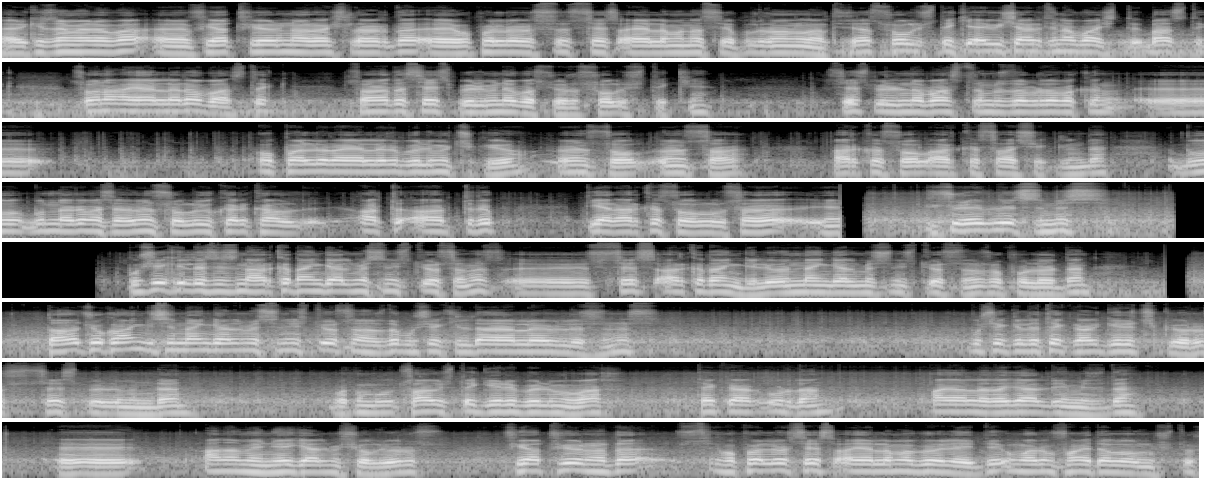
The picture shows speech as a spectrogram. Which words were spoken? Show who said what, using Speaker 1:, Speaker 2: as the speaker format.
Speaker 1: Herkese merhaba. E, Fiat Fiorino araçlarda e, hoparlör arası ses ayarlama nasıl yapılır onu anlatacağız. Sol üstteki ev işaretine bastık. Sonra ayarlara bastık. Sonra da ses bölümüne basıyoruz sol üstteki. Ses bölümüne bastığımızda burada bakın e, hoparlör ayarları bölümü çıkıyor. Ön sol, ön sağ, arka sol, arka sağ şeklinde. Bu bunları mesela ön solu yukarı kaldı art, arttırıp diğer arka solu sağı e, düşürebilirsiniz. Bu şekilde sesin arkadan gelmesini istiyorsanız e, ses arkadan geliyor. Önden gelmesini istiyorsanız hoparlörden. Daha çok hangisinden gelmesini istiyorsanız da bu şekilde ayarlayabilirsiniz. Bu şekilde tekrar geri çıkıyoruz ses bölümünden. Bakın bu sağ üstte geri bölümü var. Tekrar buradan ayarlara geldiğimizde e, ana menüye gelmiş oluyoruz. Fiat Fiorino'da hoparlör ses ayarlama böyleydi. Umarım faydalı olmuştur.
